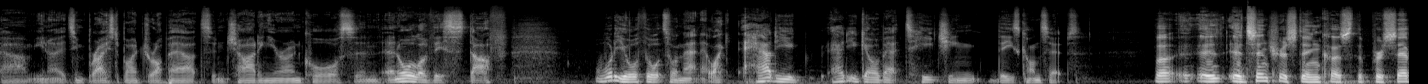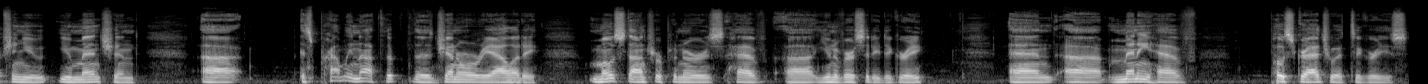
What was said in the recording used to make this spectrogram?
um, you know it's embraced by dropouts and charting your own course and, and all of this stuff. What are your thoughts on that? Like, how do you how do you go about teaching these concepts? Well, it, it's interesting because the perception you you mentioned uh, is probably not the, the general reality. Most entrepreneurs have a university degree, and uh, many have postgraduate degrees.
